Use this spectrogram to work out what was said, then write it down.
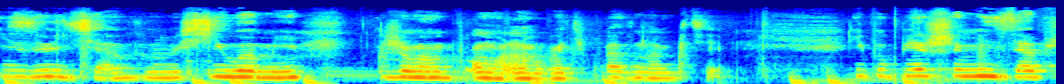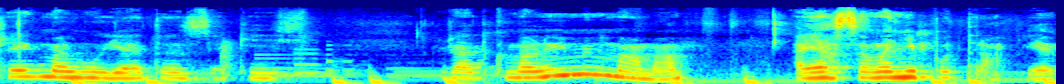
I Zylcia wymyśliła mi, że mam pomalować paznokcie. I po pierwsze mi zawsze jak maluję, to jest jakieś... Rzadko maluje mi mama, a ja sama nie potrafię.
